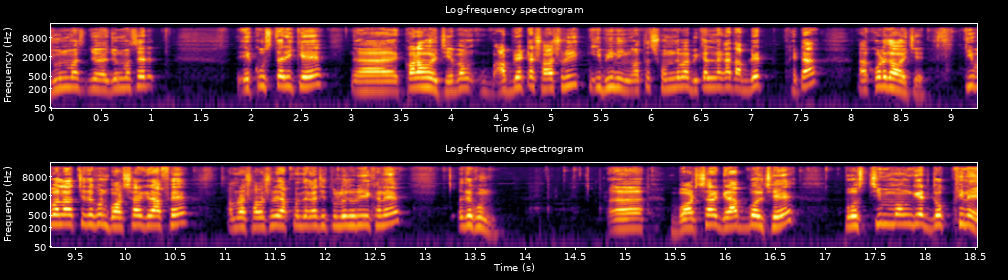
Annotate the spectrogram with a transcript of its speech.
জুন মাস জুন মাসের একুশ তারিখে করা হয়েছে এবং আপডেটটা সরাসরি ইভিনিং অর্থাৎ সন্ধ্যে বা বিকাল নাগাদ আপডেট এটা করে দেওয়া হয়েছে। কি বলা হচ্ছে দেখুন, বর্ষার গ্রাফে আমরা সরাসরি আপনাদের কাছে তুলে ধরি এখানে। দেখুন বর্ষার গ্রাফ বলছে পশ্চিমবঙ্গের দক্ষিণে।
